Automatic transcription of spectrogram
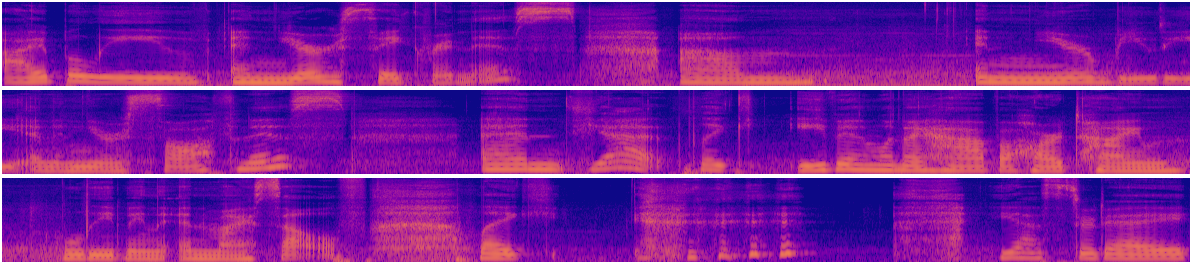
I believe in your sacredness, um, in your beauty, and in your softness. And yeah, like even when I have a hard time believing in myself, like yesterday,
